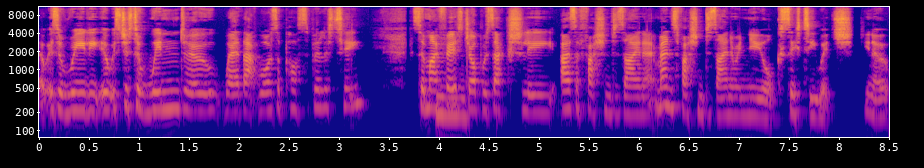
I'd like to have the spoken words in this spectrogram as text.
it was a really, it was just a window where that was a possibility. So my mm. first job was actually as a fashion designer, a men's fashion designer in New York City, which, you know,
